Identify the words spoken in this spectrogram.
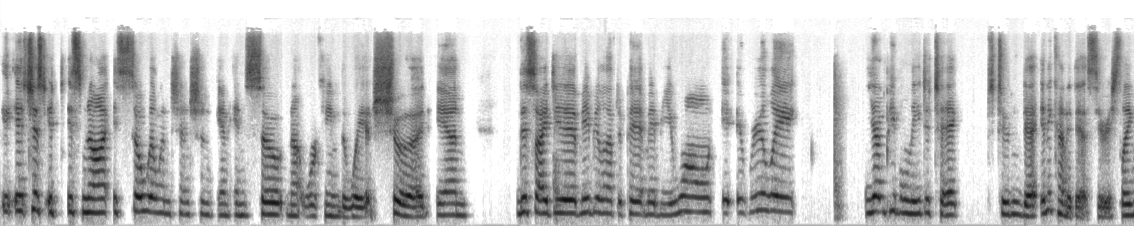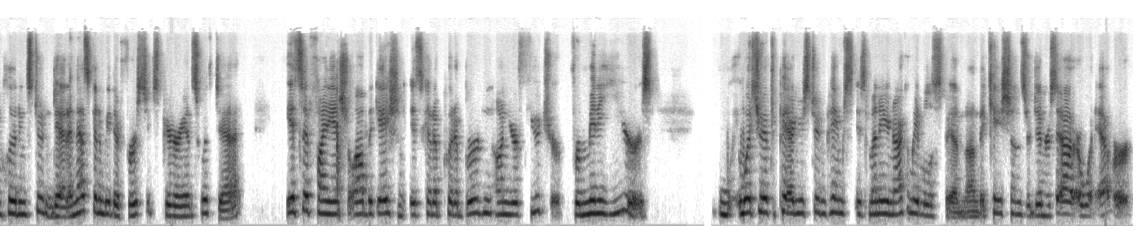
it's just it, it's not it's so well intentioned and, and so not working the way it should and this idea maybe you'll have to pay it maybe you won't it, it really young people need to take student debt, any kind of debt seriously, including student debt. And that's going to be their first experience with debt. It's a financial obligation. It's going to put a burden on your future for many years. What you have to pay on your student payments is money you're not going to be able to spend on vacations or dinners out or whatever.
